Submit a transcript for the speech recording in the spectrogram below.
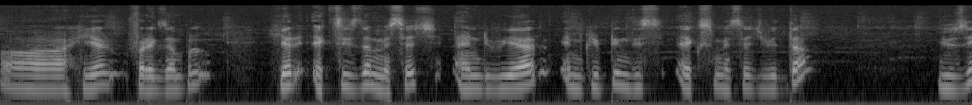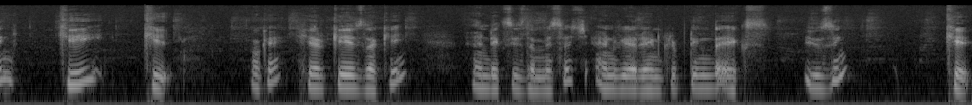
Uh, here for example here x is the message and we are encrypting this x message with the using key key okay here k is the key and x is the message and we are encrypting the x using k.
